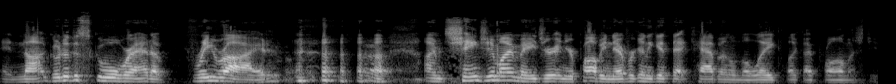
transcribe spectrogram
and not go to the school where I had a free ride. I'm changing my major, and you're probably never going to get that cabin on the lake like I promised you.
